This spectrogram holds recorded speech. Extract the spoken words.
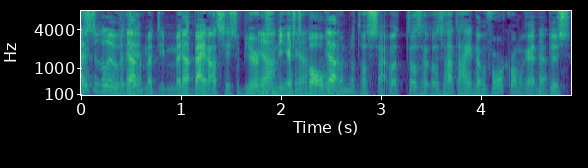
buiten geloof ik. met, Ja. die- met die, met Ja. die bijna assist op Jurgensen, Ja, die eerste ja. bal van Ja. hem. Dat was, wat was, was, had hij dan voor kwam rennen. Ja. Dus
